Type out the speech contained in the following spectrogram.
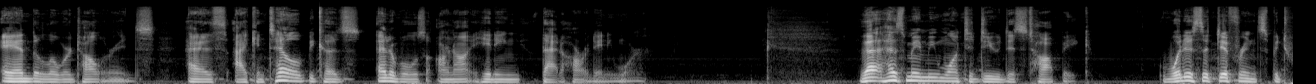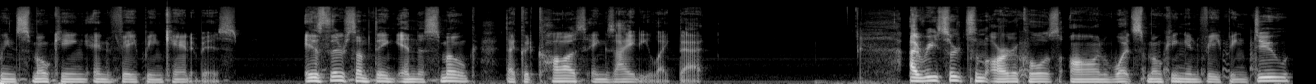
and the lower tolerance, as I can tell because edibles are not hitting that hard anymore. That has made me want to do this topic. What is the difference between smoking and vaping cannabis? Is there something in the smoke that could cause anxiety like that? I researched some articles on what smoking and vaping do.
